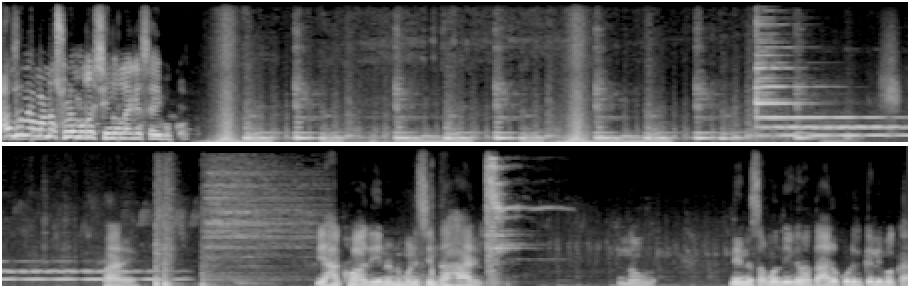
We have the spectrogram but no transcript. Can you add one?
ಆದರೂ ನಮ್ಮ ಅಣ್ಣ ಸುಳ್ಳ ಮಗ ಸಿಂಗಲ್ ಆಗಿ ಸಾಯ್ಬೇಕು. ಪಾರಿ ಯಾಕೆ ಹೋದಿ ನನ್ನ ಮನಸ್ಸಿಂದ ಹಾರಿ? ನಾವು ನಿನ್ನ ಸಂಬಂಧ ಈಗ ನಾ ದಾರು ಕುಡಿದು ಕಲಿಬೇಕಾ?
